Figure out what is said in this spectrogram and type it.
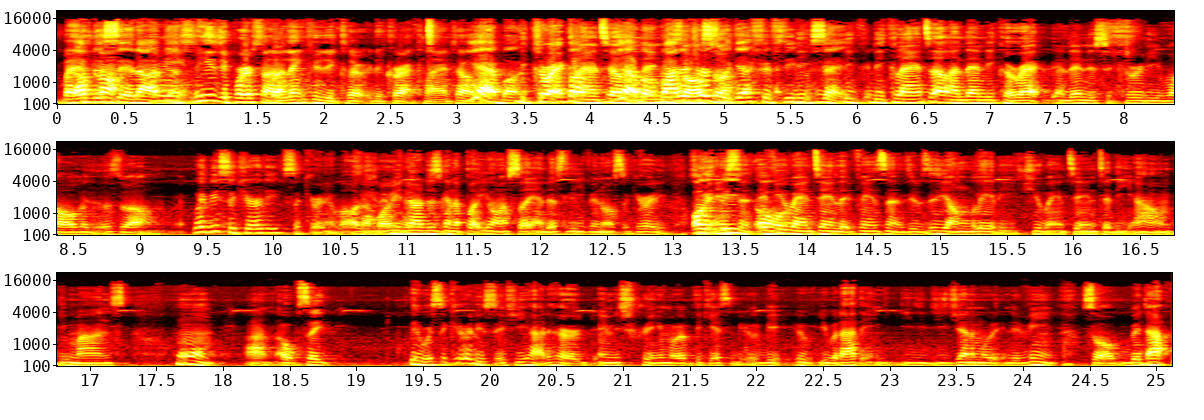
but I'm it's just saying that I mean, just- he's the person that but- linked you to the, clear, the correct clientele. Yeah, but the correct but, clientele. Yeah, and but then there's managers also will get fifteen percent. the, the clientele and then the correct and then the security involved as well. Maybe security. Security involved. Somebody We're not just gonna put you on site and just leave you no security. So Oh, for you mean- instance, if oh. you went in, like for instance, it was a young lady. She went into the um the man's home and outside there was security. So if she had heard any scream or if the case, it would be you, you would have to you, you gentleman would intervene. So with that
